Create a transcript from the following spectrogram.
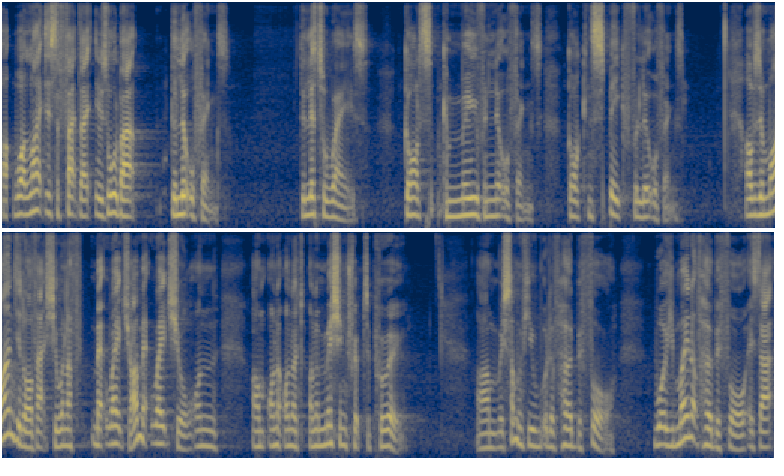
uh, what I liked is the fact that it was all about the little things, the little ways. God can move in little things. God can speak for little things. I was reminded of actually when I met Rachel. I met Rachel on, um, on, on, a, on a mission trip to Peru, um, which some of you would have heard before. What you may not have heard before is that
